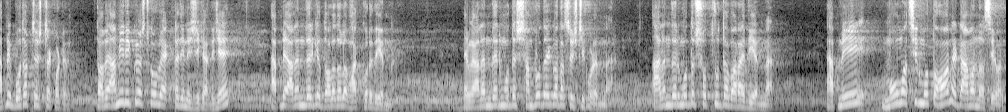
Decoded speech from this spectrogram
আপনি বোঝার চেষ্টা করেন। তবে আমি রিকোয়েস্ট করব একটা জিনিস এখানে, যে আপনি আলেমদেরকে দলে দলে ভাগ করে দিয়েন না। এবং আলেমদের মধ্যে সাম্প্রদায়িকতা সৃষ্টি করেন না। আলেমদের মধ্যে শত্রুতা বাড়ায় দিয়েন না। আপনি মৌমাছির মতো হন, এটা আমার নসিহত।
